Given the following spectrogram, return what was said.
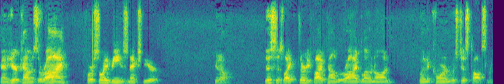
and here comes the rye for soybeans next year. You know, this is like 35 pound of rye blown on when the corn was just tossing.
